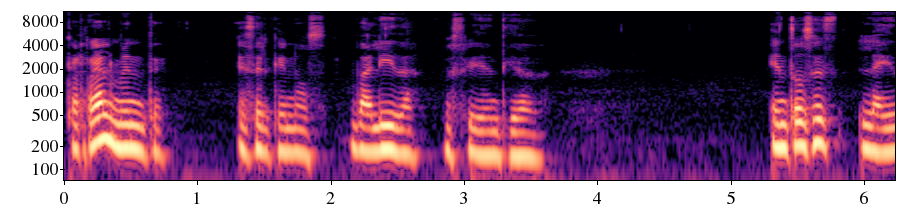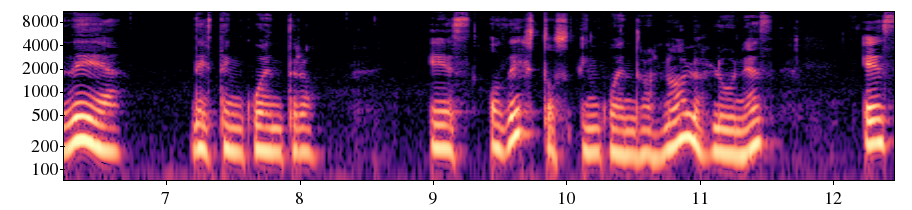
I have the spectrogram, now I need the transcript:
que realmente es el que nos valida nuestra identidad. Entonces, la idea de este encuentro es, o de estos encuentros, ¿no? Los lunes, es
